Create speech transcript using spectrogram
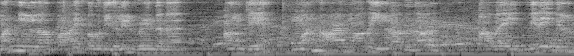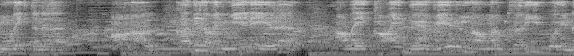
மண்ணில்லா பாறை பகுதிகளில் விழுந்தன. அங்கே மண் ஆழமாக இல்லாததால் அவை விரைவில் முளைத்தன. ஆனால் கதிரவன் மேலே எழ அவை காய்ந்து வேரில்லாமல் கருகி போயின.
